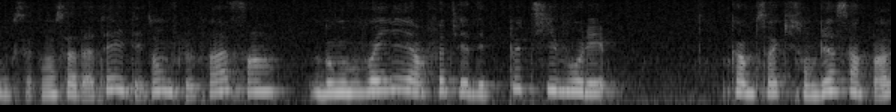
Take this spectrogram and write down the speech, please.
Donc ça commence à dater, il était temps que je le fasse. Hein. Donc vous voyez, en fait, il y a des petits volets comme ça qui sont bien sympas.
